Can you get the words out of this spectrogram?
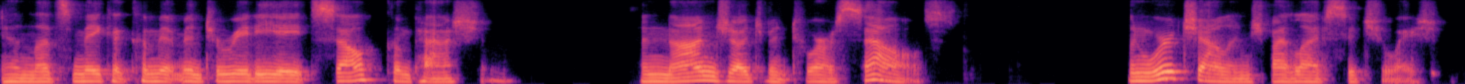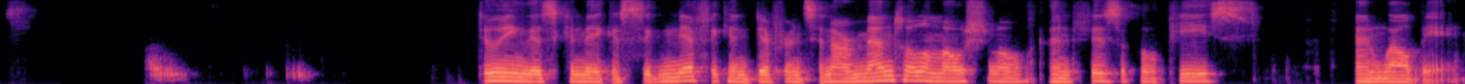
And let's make a commitment to radiate self compassion and non judgment to ourselves when we're challenged by life situations. Doing this can make a significant difference in our mental, emotional, and physical peace and well being.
